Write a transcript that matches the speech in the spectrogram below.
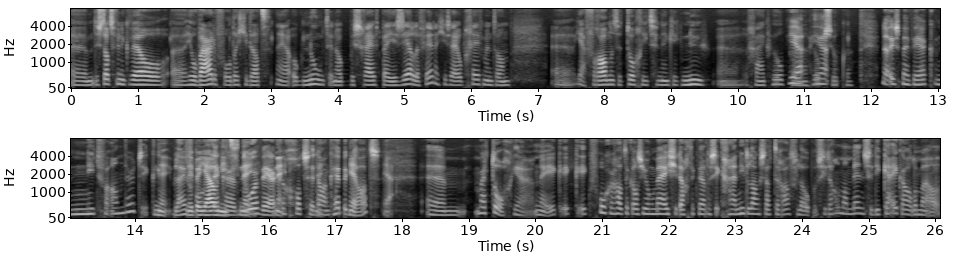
Um, dus dat vind ik wel uh, heel waardevol dat je dat nou ja, ook noemt en ook beschrijft bij jezelf. Hè? Dat je zei op een gegeven moment dan, uh, ja, verandert het toch iets en denk ik nu ga ik hulp, ja, hulp ja. zoeken. Nou is mijn werk niet veranderd. Ik, nee, ik blijf nee, bij jou lekker niet. Doorwerken. nee, Godzijdank heb ik ja, dat. Um, maar toch, ja, nee, ik, ik, ik, vroeger had ik als jong meisje, dacht ik wel eens, ik ga niet langs dat terras lopen. Er zitten allemaal mensen, die kijken allemaal.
